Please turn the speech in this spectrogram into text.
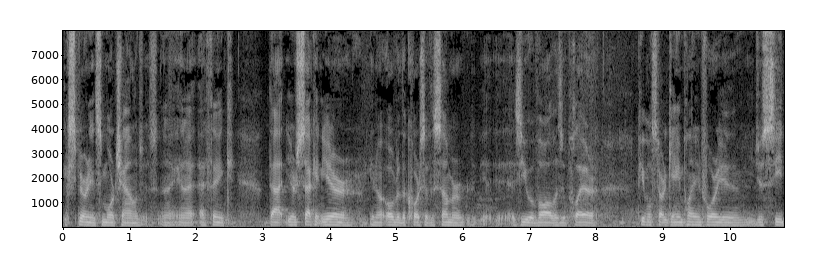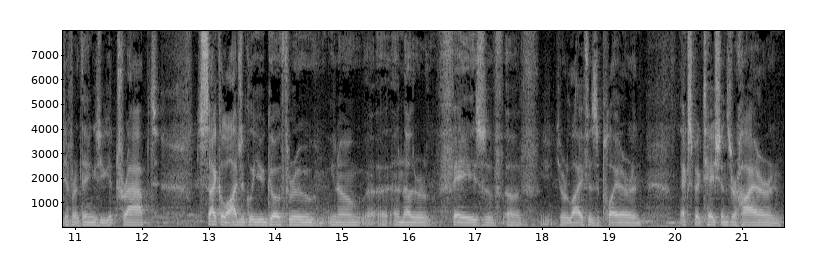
experience more challenges, and I, and I, I think that your second year, you know, over the course of the summer, as you evolve as a player, people start game planning for you. You just see different things. You get trapped. Psychologically, you go through, you know, uh, another phase of, of your life as a player, and expectations are higher, and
